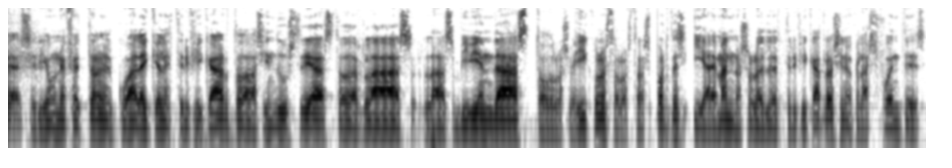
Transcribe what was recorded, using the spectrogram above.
sería un efecto en el cual hay que electrificar todas las industrias, todas las, las viviendas, todos los vehículos, todos los transportes y además no solo electrificarlos, sino que las fuentes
